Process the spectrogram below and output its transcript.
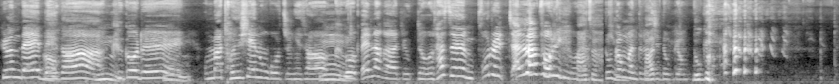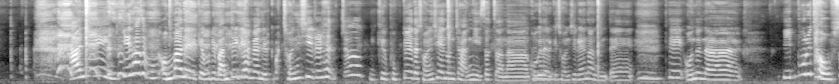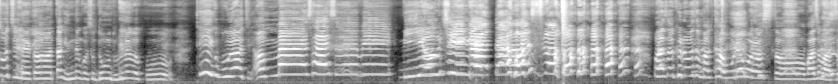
그런데 어. 내가 음. 그거를 음. 엄마 전시해 놓은 거 중에서 음. 그거 빼놔가지고 저거 사슴 뿔을 잘라버린 거야. 맞아. 녹용 만들었지 녹용. 녹용. 아니 이게 사실 엄마는 이렇게 우리 만들게 하면 이렇게 막 전시를 해, 쭉 이렇게 복도에다 전시해 놓은 장이 있었잖아. 거기다 음. 이렇게 전시를 해놨는데 음. 태 어느 날 이 뿔이 다 없어진 애가 딱 있는 거여서 너무 놀래갖고 태희 이거 뭐야? 엄마 사슴이 미용실 갔다 왔어. 맞아 그러면서 막다 우려버렸어. 맞아 맞아.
